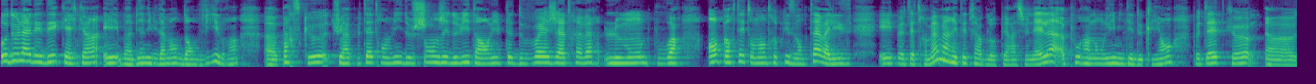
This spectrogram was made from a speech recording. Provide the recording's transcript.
au-delà d'aider quelqu'un, est ben, bien évidemment d'en vivre, hein, euh, parce que tu as peut-être envie de changer de vie, tu as envie peut-être de voyager à travers le monde, pouvoir emporter ton entreprise dans ta valise et peut-être même arrêter de faire de l'opérationnel pour un nombre limité de clients. Peut-être que euh,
